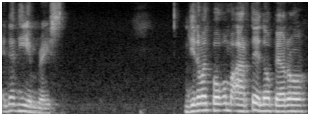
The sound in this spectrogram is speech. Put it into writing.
And then He embraced. Hindi naman po ako maarte, no? Pero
